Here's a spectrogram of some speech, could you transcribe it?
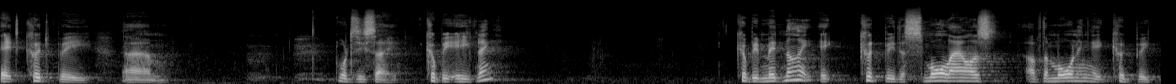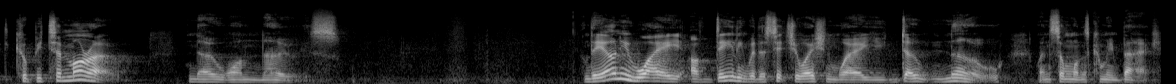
It could be, um, what does he say? It could be evening, could be midnight, it could be the small hours of the morning, it could be, could be tomorrow. No one knows. And the only way of dealing with a situation where you don't know when someone's coming back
